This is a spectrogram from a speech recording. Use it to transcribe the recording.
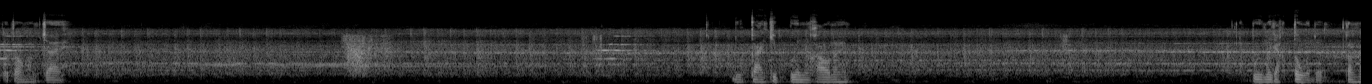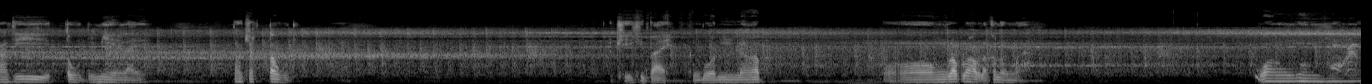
ก็ต้องทำใจดูการเก็บปืนของเขานะครับ ปืนมาจากตูดอะทั้งๆที่ตูดไม่มีอะไรนอกจากตูดโอเคขึ้นไปข้างบนนะครับมองรอบๆแล้วก็ลงมาว้าวว้าวว้าว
